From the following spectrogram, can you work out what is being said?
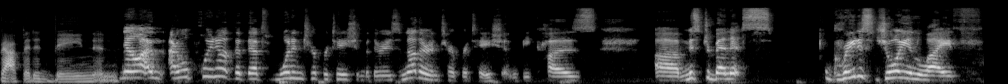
vapid and vain. And now I, I will point out that that's one interpretation, but there is another interpretation because uh, Mr. Bennet's greatest joy in life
